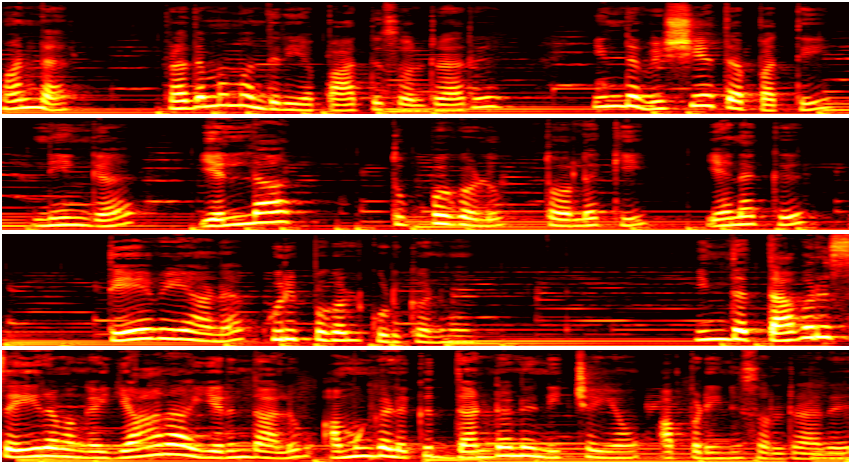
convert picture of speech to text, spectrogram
மன்னர் பிரதம மந்திரிய பார்த்து சொல்றாரு இந்த விஷயத்தை பத்தி நீங்க எல்லா துப்புகளும் தொலக்கி எனக்கு தேவையான குறிப்புகள் கொடுக்கணும். இந்த தவறு செய்கிறவங்க யாரா இருந்தாலும் அவங்களுக்கு தண்டனை நிச்சயம் அப்படின்னு சொல்றாரு.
